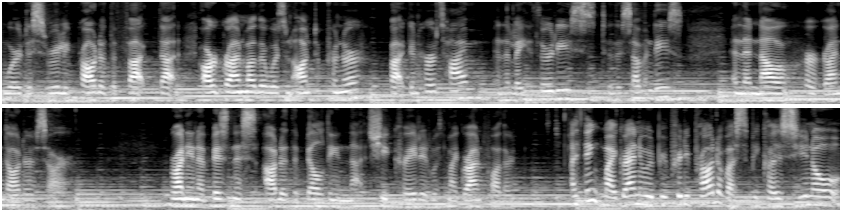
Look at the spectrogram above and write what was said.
we're just really proud of the fact that our grandmother was an entrepreneur back in her time in the late 30s to the 70s. And then now her granddaughters are running a business out of the building that she created with my grandfather. I think my granny would be pretty proud of us because, you know,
